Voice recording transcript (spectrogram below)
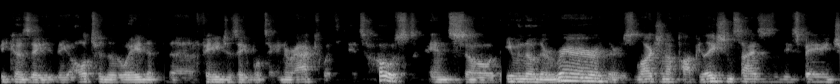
because they, they alter the way that the phage is able to interact with its host. And so, even though they're rare, there's large enough population sizes of these phage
